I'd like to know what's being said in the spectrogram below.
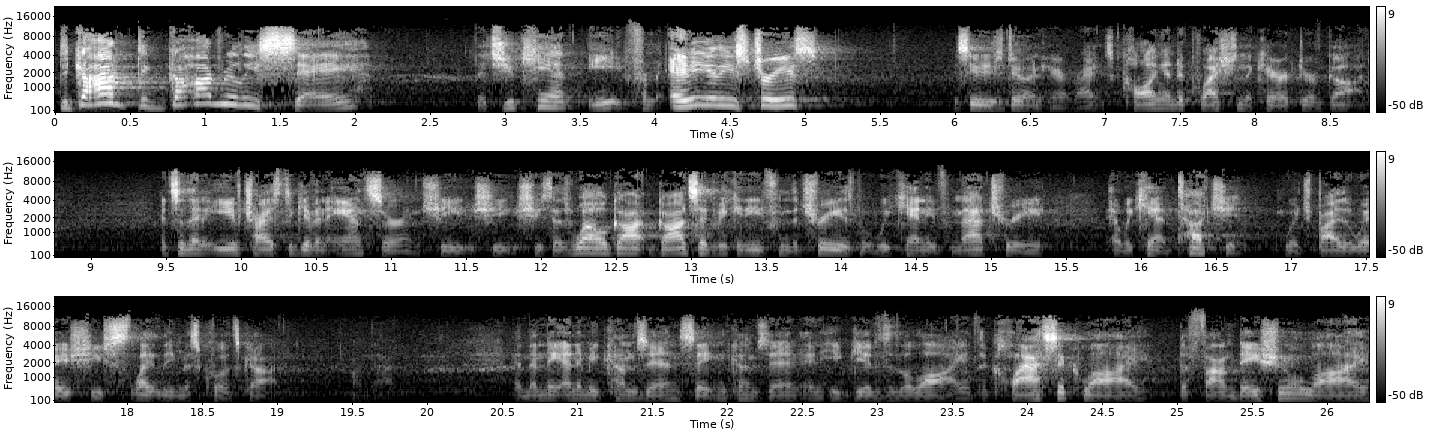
did, God, did God really say that you can't eat from any of these trees? You see what he's doing here, right? He's calling into question the character of God. And so then Eve tries to give an answer, and she, she, she says, Well, God, God said we could eat from the trees, but we can't eat from that tree, and we can't touch it, which, by the way, she slightly misquotes God on that. And then the enemy comes in, Satan comes in, and he gives the lie the classic lie, the foundational lie,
